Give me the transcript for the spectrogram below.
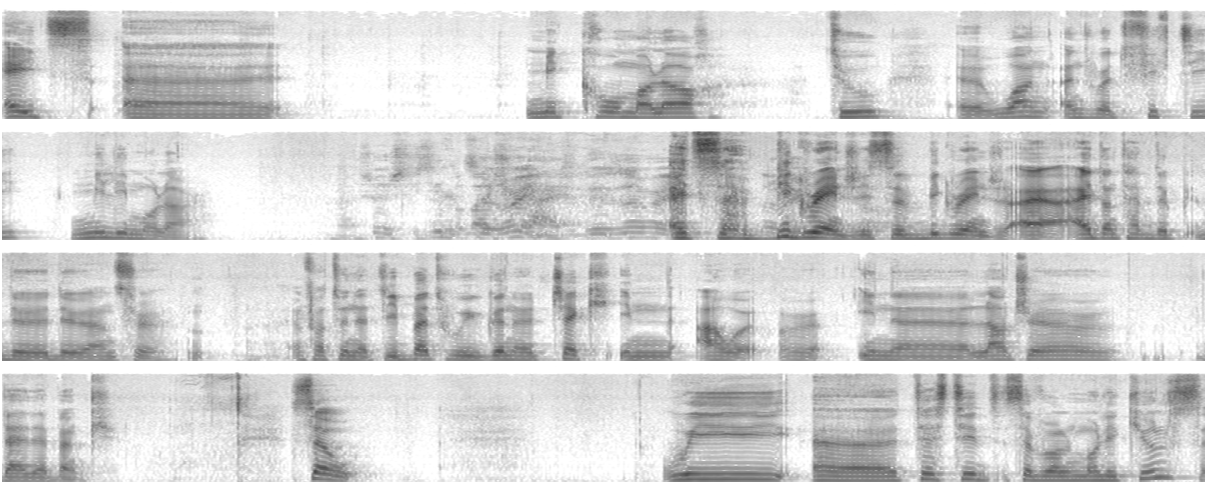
eight uh, micromolar to uh, 150 millimolar. So it's, it's, It's a range. There's a range. It's a big range. It's a big range. I, I don't have the, the, the answer, unfortunately, but we're gonna check in our uh, in a larger data bank. So we uh, tested several molecules,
